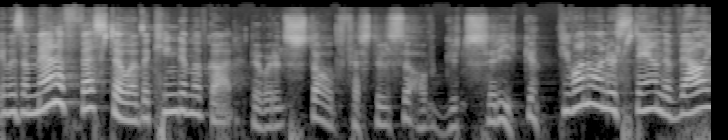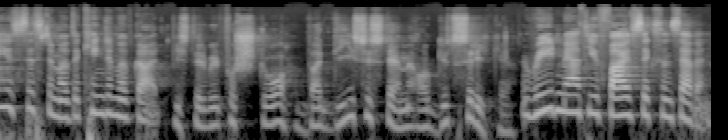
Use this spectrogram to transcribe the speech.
It was a manifesto of the kingdom of God. Det var en stadfestelse av Guds rike. If you want to understand the value system of the kingdom of God, Hvis dere vil forstå verdisystemet av Guds rike, read Matthew 5, 6, and 7.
